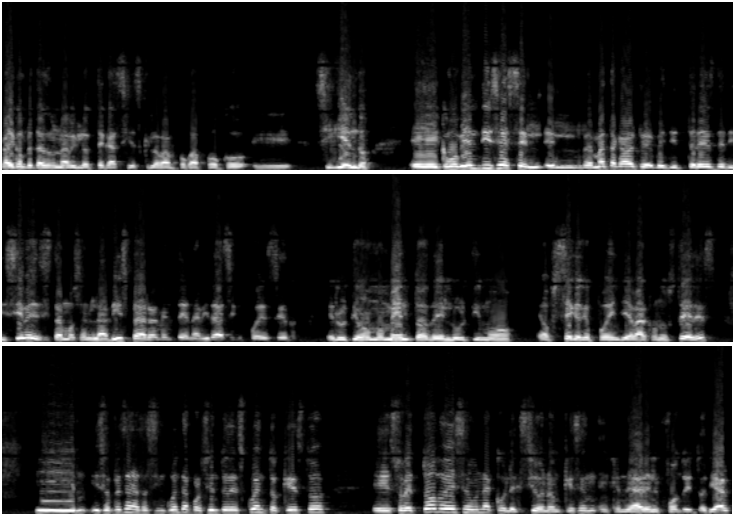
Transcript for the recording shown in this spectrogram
hay completando una biblioteca si es que lo van poco a poco eh, siguiendo. Eh, como bien dices, el, remate acaba el 23 de diciembre, estamos en la víspera realmente de Navidad, así que puede ser el último momento del último obsequio que pueden llevar con ustedes. Y, se ofrecen hasta 50% de descuento, que esto eh, sobre todo es una colección, aunque es en, general en el fondo editorial.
